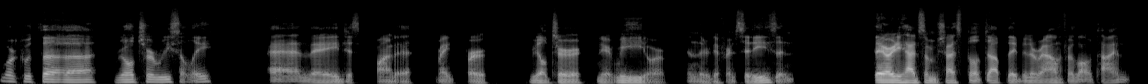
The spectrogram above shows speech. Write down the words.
Worked with a realtor recently, and they just wanted to rank for realtor near me or in their different cities, and they already had some trust built up. They've been around for a long time.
